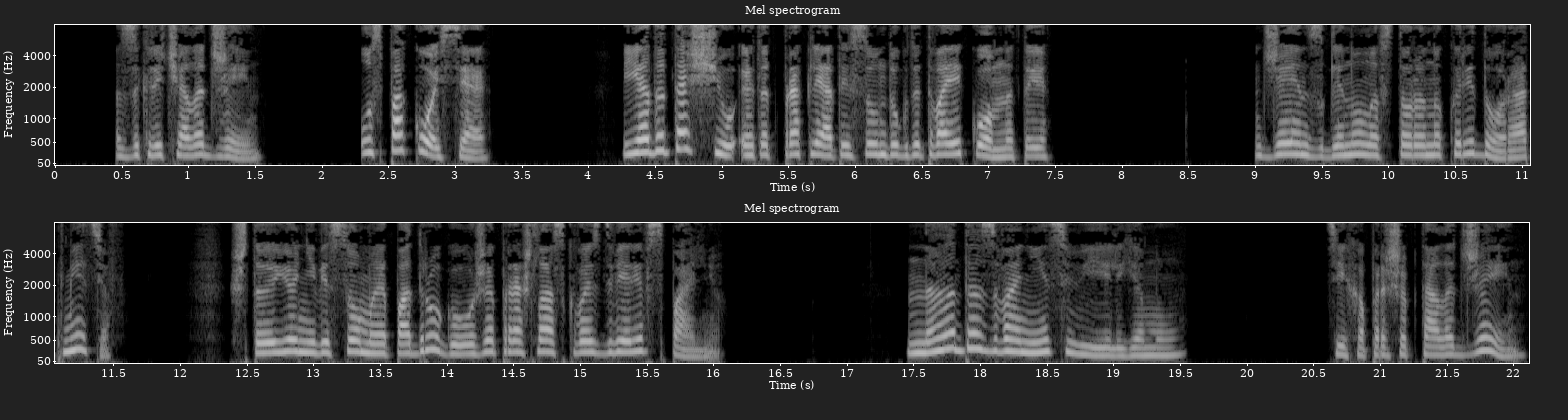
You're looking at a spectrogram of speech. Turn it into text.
— закричала Джейн. «Успокойся! Я дотащу этот проклятый сундук до твоей комнаты!» Джейн взглянула в сторону коридора, отметив, что ее невесомая подруга уже прошла сквозь двери в спальню. «Надо звонить Уильяму», — тихо прошептала Джейн.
